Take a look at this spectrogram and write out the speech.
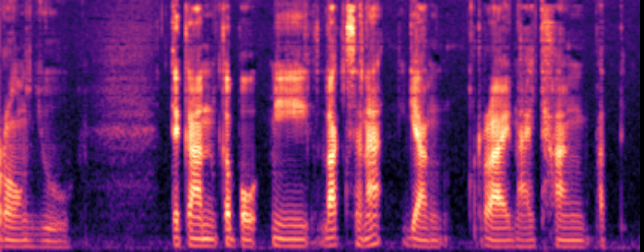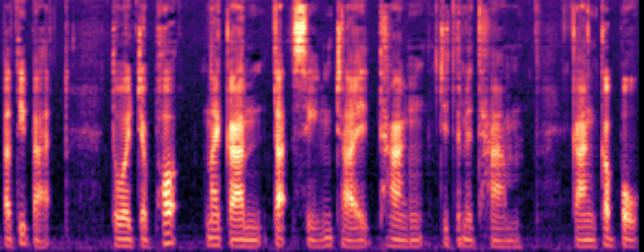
รองอยู่ แต่การกระโปะมีลักษณะอย่างไรในทางปฏิบัติ โดยเฉพาะในการตัดสินใจทางจิตนธรรม การกระโปก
